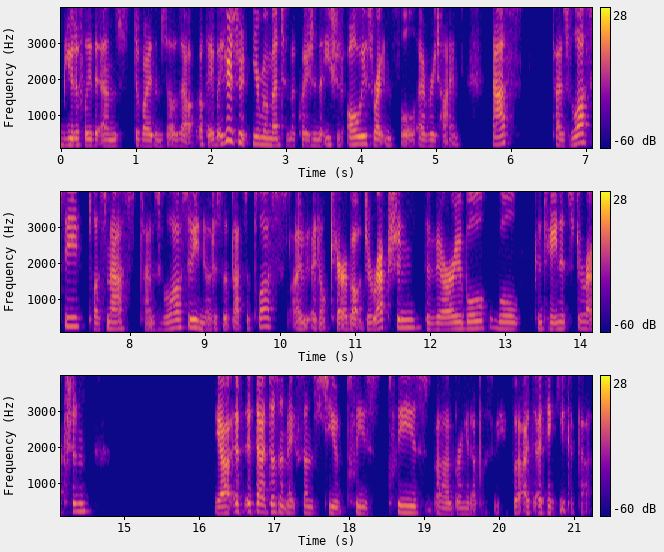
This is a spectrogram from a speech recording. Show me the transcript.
beautifully the m's divide themselves out. Okay, but here's your, your momentum equation that you should always write in full every time. Mass times velocity plus mass times velocity. Notice that that's a plus. I, I don't care about direction. The variable will contain its direction. Yeah, if, if that doesn't make sense to you, please, please uh, bring it up with me. But I, I think you get that.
